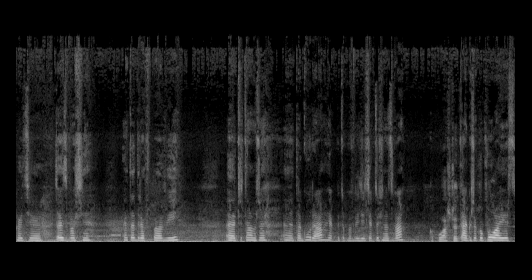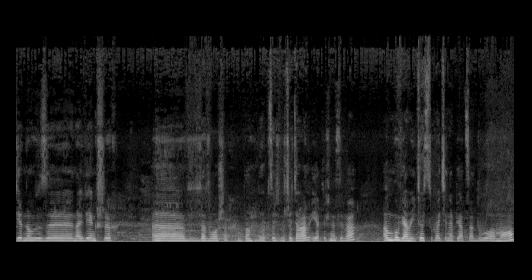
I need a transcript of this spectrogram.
Słuchajcie, to jest właśnie katedra w Pawi. E, czytałam, że e, ta góra, jakby to powiedzieć, jak to się nazywa? Kopuła, szczyt? Tak, że kopuła jest jedną z e, największych e, we Włoszech chyba, jak coś wyczytałam. I jak to się nazywa? A mówiłam, i to jest, słuchajcie, na Piazza Duomo.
